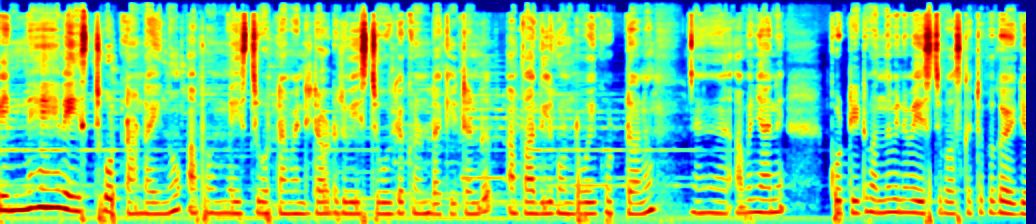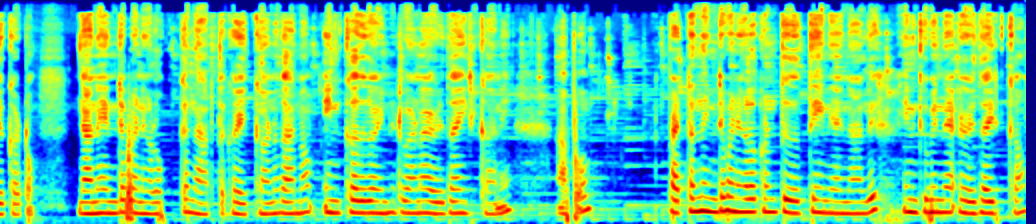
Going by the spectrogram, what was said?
പിന്നെ വേസ്റ്റ് കൊട്ടാണ്ടായിരുന്നു. അപ്പം വേസ്റ്റ് കൊട്ടാൻ വേണ്ടിയിട്ട് അവിടെ ഒരു വേസ്റ്റ് കുഴിയൊക്കെ ഉണ്ടാക്കിയിട്ടുണ്ട്. അപ്പോൾ അതിൽ കൊണ്ടുപോയി കൊട്ടുകയാണ് അപ്പോൾ അപ്പം ഞാൻ കൊട്ടിയിട്ട് വന്ന് പിന്നെ വേസ്റ്റ് ബാസ്ക്കറ്റൊക്കെ കഴുകി വെക്കാം കേട്ടോ ഞാൻ എന്റെ പണികളൊക്കെ നേരത്തെ കഴിക്കുകയാണ് കാരണം എനിക്കത് കഴിഞ്ഞിട്ട് വേണം എഴുതാതിരിക്കാൻ. അപ്പോൾ പെട്ടെന്ന് എന്റെ പണികളൊക്കെ ഒന്ന് തീർത്ത് കഴിഞ്ഞാൽ എനിക്ക് പിന്നെ എഴുതാതിരിക്കാം.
